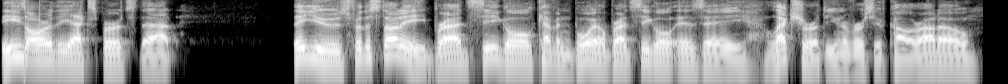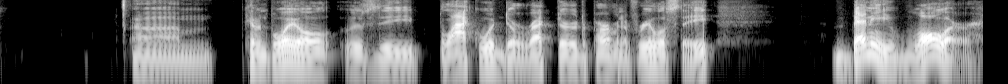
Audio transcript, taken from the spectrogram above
These are the experts that they use for the study. Brad Siegel, Kevin Boyle. Brad Siegel is a lecturer at the University of Colorado. Um, Kevin Boyle was the Blackwood Director, Department of Real Estate. Benny Waller,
